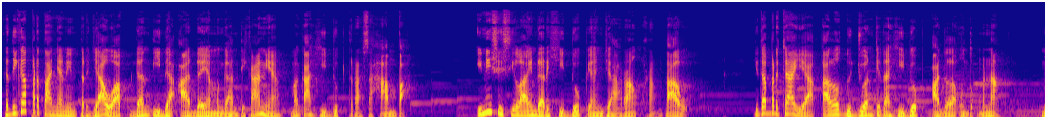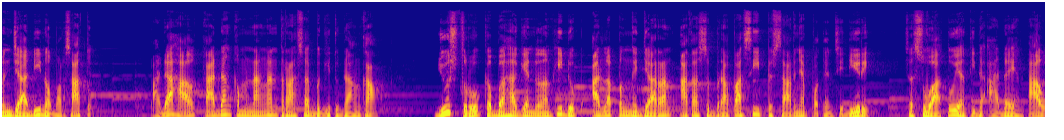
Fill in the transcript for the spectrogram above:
Ketika pertanyaan ini terjawab dan tidak ada yang menggantikannya, maka hidup terasa hampa. Ini sisi lain dari hidup yang jarang orang tahu kita percaya kalau tujuan kita hidup adalah untuk menang. menjadi nomor satu. Padahal kadang kemenangan terasa begitu dangkal. Justru kebahagiaan dalam hidup adalah pengejaran atas seberapa sih besarnya potensi diri, sesuatu yang tidak ada yang tahu.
